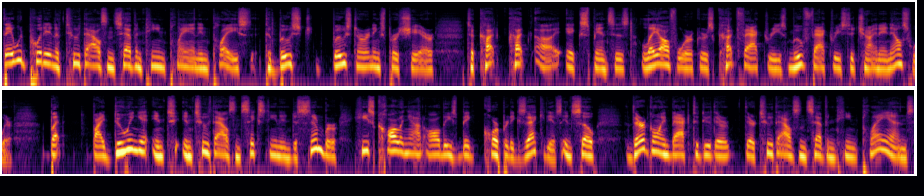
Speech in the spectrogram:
they would put in a 2017 plan in place to boost boost earnings per share, to cut cut uh, expenses, lay off workers, cut factories, move factories to China and elsewhere. By doing it in, t- in 2016 in December, he's calling out all these big corporate executives. And so they're going back to do their, their 2017 plans.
